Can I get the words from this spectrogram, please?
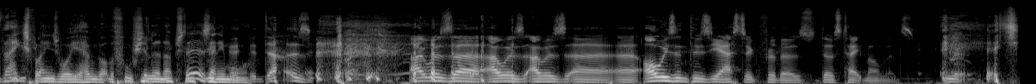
That explains why you haven't got the full shilling upstairs anymore. It does. I was, uh, I was, I was uh, uh, always enthusiastic for those those tight moments.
